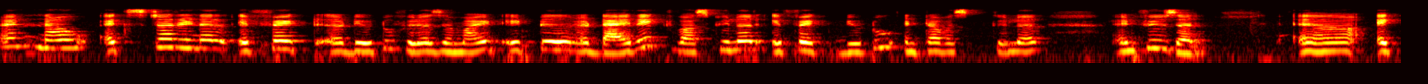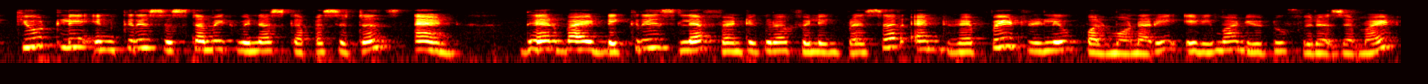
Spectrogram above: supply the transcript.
And now extrarenal effect uh, due to furosemide it uh, direct vascular effect due to intravascular infusion. Uh, acutely increase systemic venous capacitance and thereby decrease left ventricular filling pressure and rapid relieve pulmonary edema due to furosemide.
